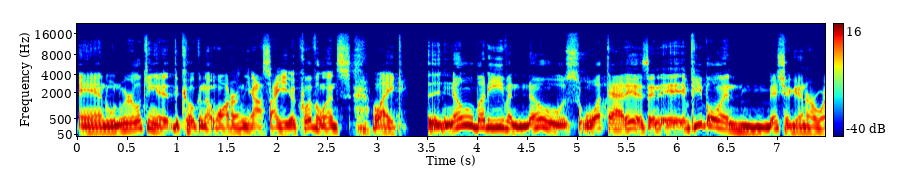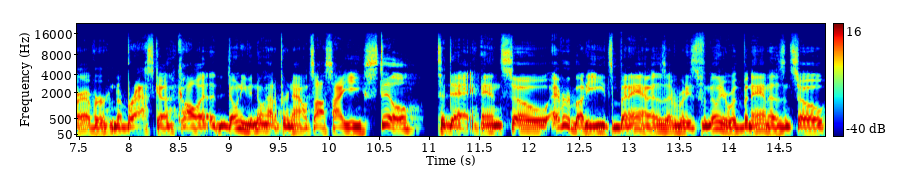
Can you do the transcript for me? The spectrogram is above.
And when we were looking at the coconut water and the acai equivalents, like nobody even knows what that is. And eh, people in Michigan or wherever, Nebraska, call it, don't even know how to pronounce acai still today. And so everybody eats bananas. Everybody's familiar with bananas. And so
